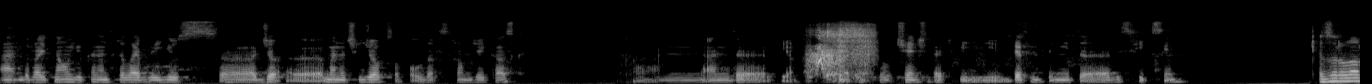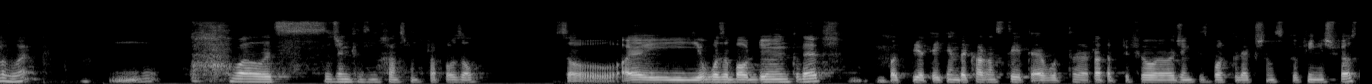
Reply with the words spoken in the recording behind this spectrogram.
And right now you cannot reliably use uh, jo- uh, manage jobs of folders from JCasC. Um, and uh, yeah, to change that, we definitely need uh, this fixing. is it a lot of work? Mm, Well, it's a Jenkins enhancement proposal. So I was about doing that, but yeah, taking the current state, I would uh, rather prefer Jenkins board collections to finish first,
